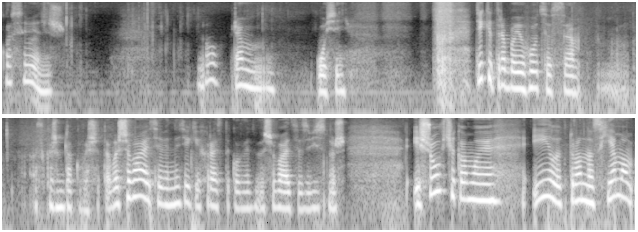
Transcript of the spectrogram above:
Красивий ж. Ну, прям осінь. Тільки треба його це все, скажімо так, вишити. Вишивається він не тільки хрестиком, він вишивається, звісно ж, і шовчиками, і електронна схема.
